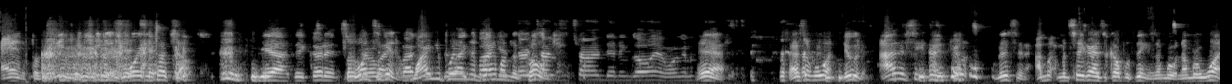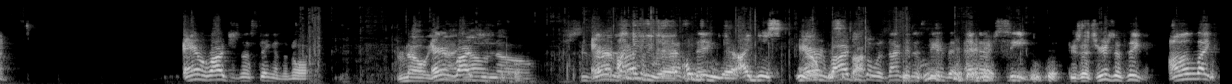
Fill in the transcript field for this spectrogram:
and from three picks you didn't score any touchdowns. Yeah, they couldn't. So They once again, fuck why are you putting the blame on the coach? time's charm didn't go in. We're gonna. Yeah, that's number one, dude. Honestly, feel, listen, I'm, I'm gonna say guys a couple things. Number number one, Aaron Rodgers is not staying in the North. No, Aaron yeah, Rodgers- No, no. She's Aaron not- I give you that. I give that. I just. you know, Aaron it's Rodgers about- though is not going to stay in the NFC because here's the thing: unlike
